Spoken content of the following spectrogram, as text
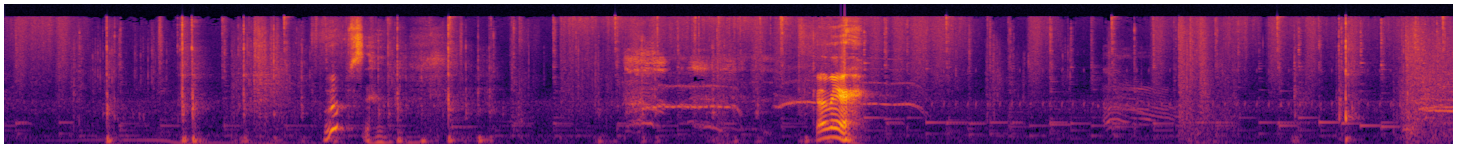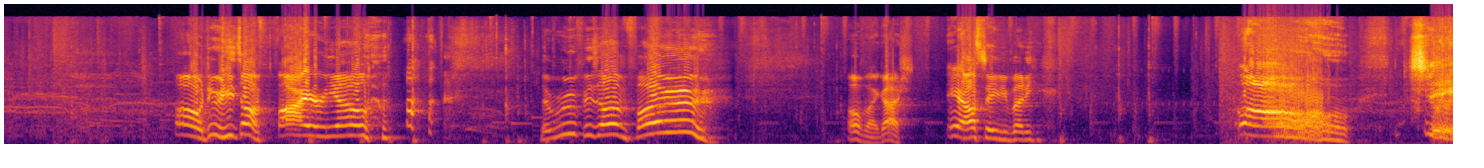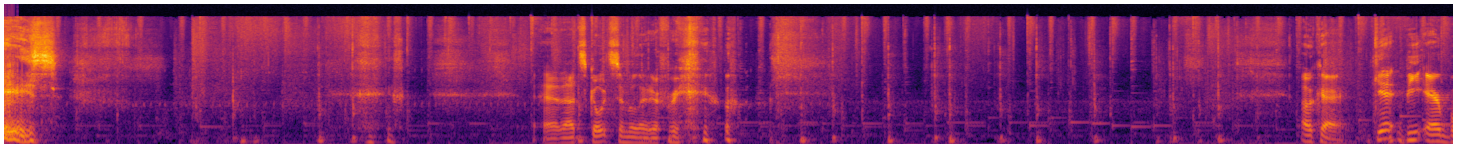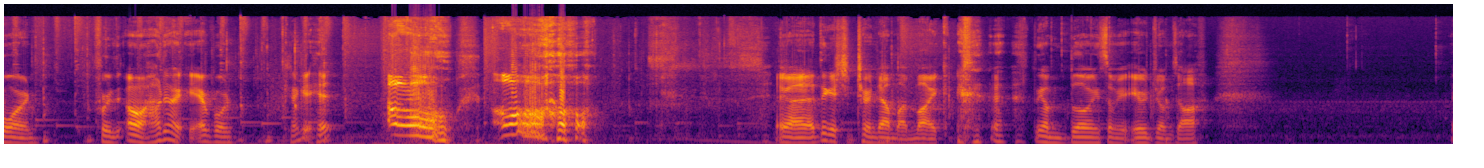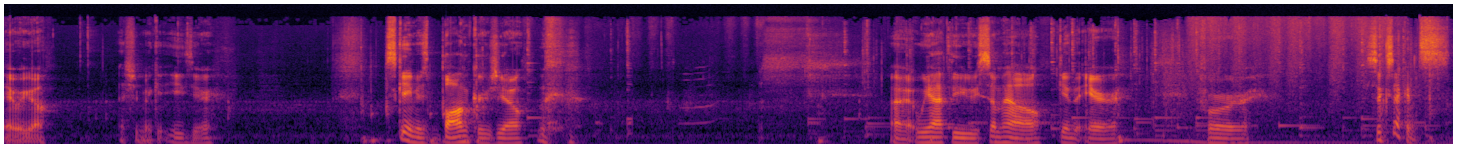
Whoops! Come here! Oh, dude, he's on fire, yo! the roof is on fire! Oh my gosh. Here, I'll save you, buddy. Oh! Jeez! and that's Goat Simulator for you. okay, get be airborne for the, oh how do I airborne? Can I get hit? Oh! Oh! Hang on, I think I should turn down my mic. I think I'm blowing some of your eardrums off. There we go. That should make it easier. This game is bonkers, yo. Alright, we have to somehow get in the air for six seconds.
